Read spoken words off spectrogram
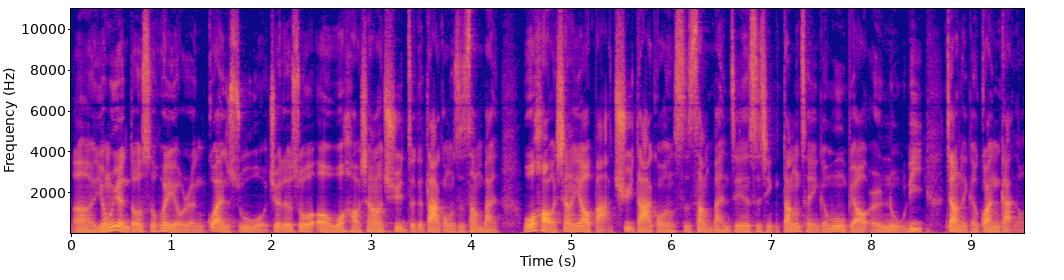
呃，永远都是会有人灌输我觉得说，哦，我好像要去这个大公司上班，我好像要把去大公司上班这件事情当成一个目标而努力这样的一个观感哦。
